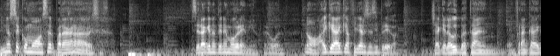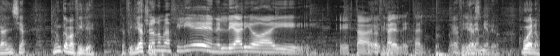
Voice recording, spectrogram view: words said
Y no sé cómo hacer para ganar a veces. Será que no tenemos gremio, pero bueno. No, hay que, hay que afiliarse a Cipreva. Ya que la UTBA está en, en franca decadencia. Nunca me afilié. ¿Te afiliaste? Yo no me afilié, en el diario hay... Está, está el, está el, voy a afiliar. Bueno,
